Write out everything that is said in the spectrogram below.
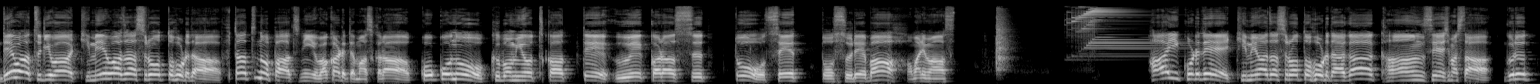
では次は決め技スロットホルダー。二つのパーツに分かれてますから、ここのくぼみを使って上からスッとセットすればはまります。はい、これで決め技スロットホルダーが完成しました。ぐるっ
